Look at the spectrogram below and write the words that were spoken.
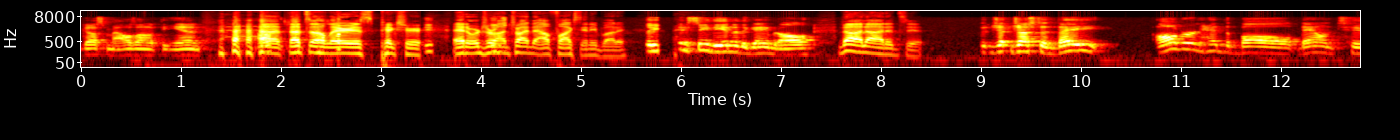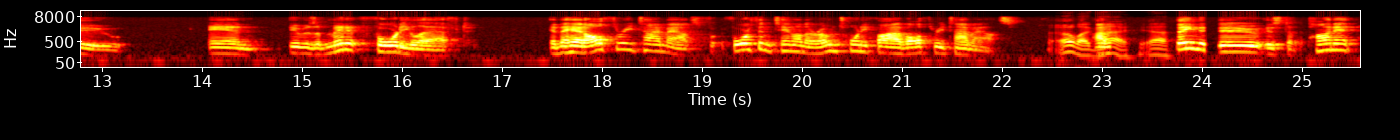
Gus Malzahn at the end. That's a hilarious picture. Ed Orgeron trying to outfox anybody. So you didn't see the end of the game at all. No, no, I didn't see it. J- Justin, they Auburn had the ball down two, and it was a minute forty left, and they had all three timeouts. Fourth and ten on their own twenty-five, all three timeouts. Oh my god. Yeah. Thing to do is to punt it.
